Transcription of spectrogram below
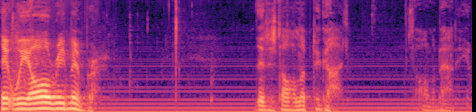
that we all remember that it's all up to God. It's all about Him.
